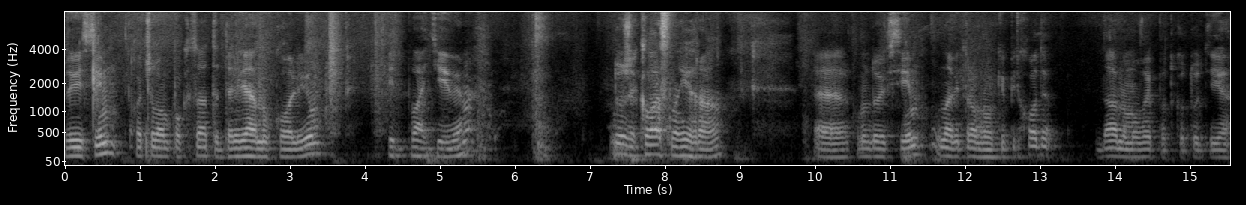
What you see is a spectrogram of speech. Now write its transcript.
Привіт всім! Хочу вам показати дерев'яну колію під платівем. Дуже класна ігра. Е, рекомендую всім. Вона від 3 років підходить. В даному випадку тут є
